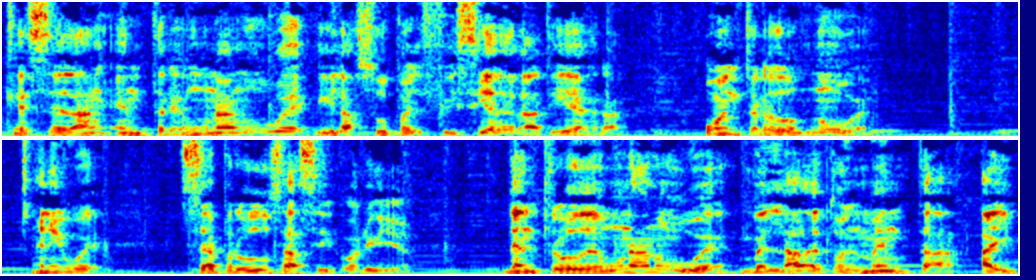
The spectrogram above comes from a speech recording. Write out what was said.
que se dan entre una nube y la superficie de la Tierra o entre dos nubes. Anyway, se produce así, corillo. Dentro de una nube, ¿verdad? De tormenta, hay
